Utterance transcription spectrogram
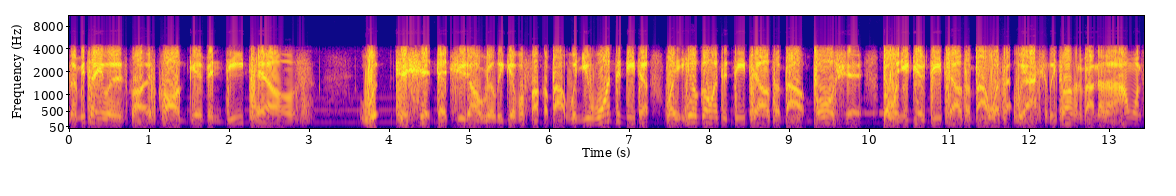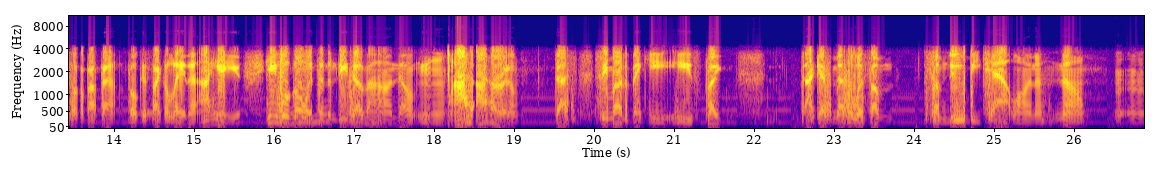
Let me tell you what it's called. It's called giving details to shit that you don't really give a fuck about. When you want the detail, well, he'll go into details about bullshit. But when you give details about what we're actually talking about. No, no, I don't want to talk about that. Focus like a later. I hear you. He will go into them details. Uh, no, mm-mm. I I heard him. That's C Murder think he he's like, I guess messing with some some newbie chat liner. No, mm-mm.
